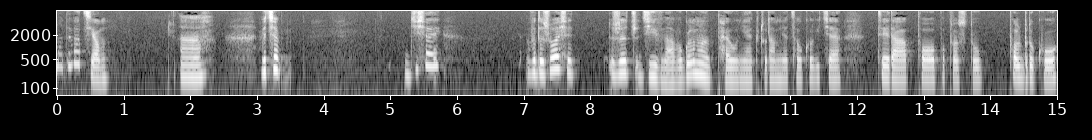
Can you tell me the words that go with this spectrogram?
motywacją? E, wiecie, dzisiaj wydarzyła się rzecz dziwna. W ogóle mamy pełnię, która mnie całkowicie tyra po po prostu polbruku,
